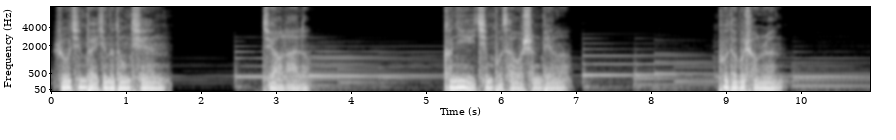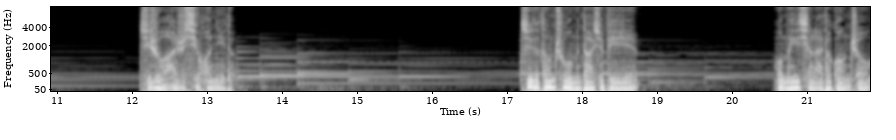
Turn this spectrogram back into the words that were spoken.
如今北京的冬天就要来了，可你已经不在我身边了。不得不承认，其实我还是喜欢你的。记得当初我们大学毕业，我们一起来到广州。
